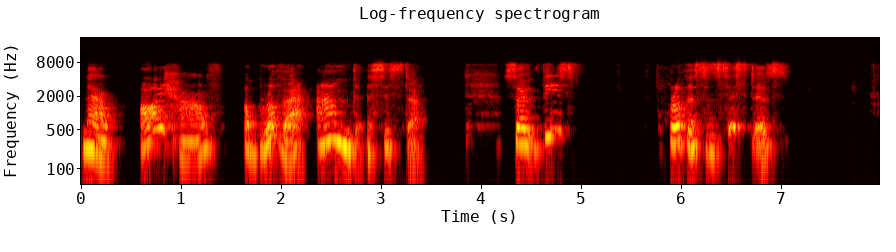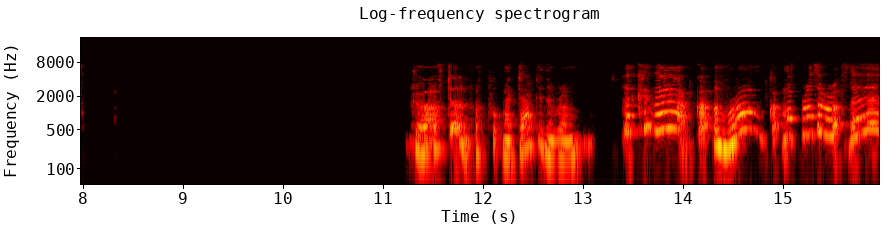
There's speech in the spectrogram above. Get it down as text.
Now, I have a brother and a sister. So these brothers and sisters, what I've done, I've put my dad in the wrong. Look at that, I've got them wrong, got my brother up there.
